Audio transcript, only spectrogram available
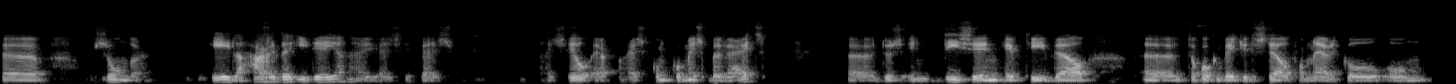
uh, zonder hele harde ideeën. Hij, is, hij, is, hij is heel erg hij is compromisbereid. Uh, dus in die zin heeft hij wel toch ook een beetje de stijl van Merkel om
